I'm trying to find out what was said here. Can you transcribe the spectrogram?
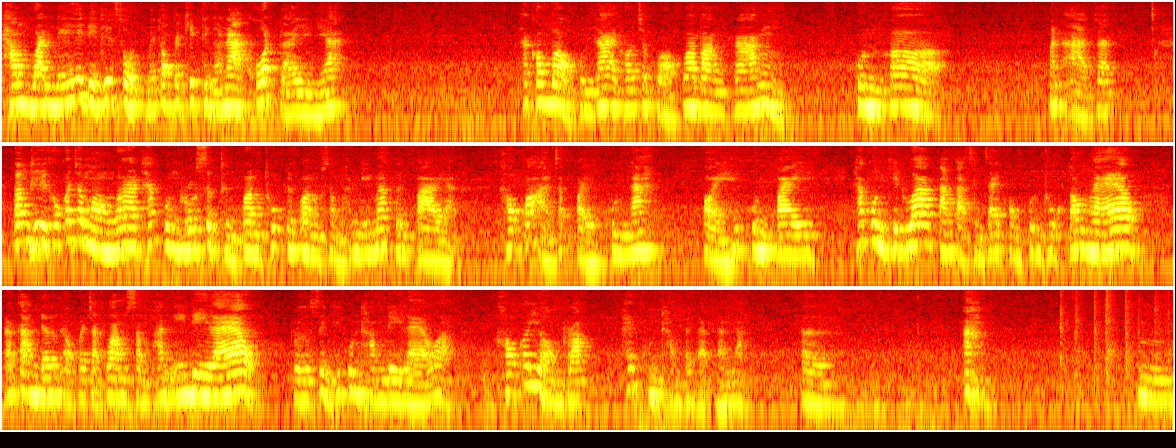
ทำวันนี้ให้ดีที่สุด ไม่ต้องไปคิดถึงอนาคตอะไรอย่างเงี้ย ถ้าเขาบอกคุณได้เขาจะบอกว่าบางครั้ง คุณก็มันอาจจะบางทีเขาก็จะมองว่าถ้าคุณรู้สึกถึงความทุกข์ในความสัมพันธ์นี้มากเกินไปอะเขาก็อาจจะปล่อยคุณนะ ปล่อยให้คุณไป ถ้าคุณคิดว่าการตัดสินใจของคุณถูกต้องแล้ว และการเดินออกไปจากความสัมพันธ์นี้ดีแล้ว หรือสิ่งที่คุณทำดีแล้วอะเขาก็ยอมรับให้คุณทำไปแบบนั้นนะเอออะอืม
